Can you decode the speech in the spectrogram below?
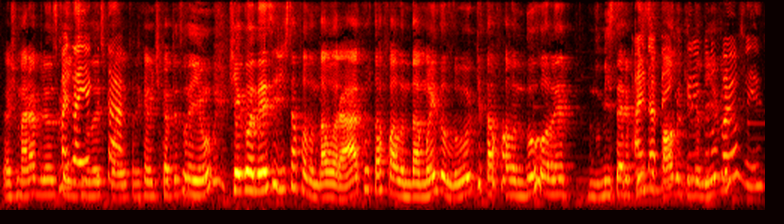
Eu acho maravilhoso que Mas a gente aí é não deu que tá. spoiler praticamente capítulo nenhum. Chegou nesse, a gente tá falando da Oráculo, tá falando da mãe do Luke, tá falando do rolê do mistério Ainda bem principal que do o quinto gringo não livro. vai ouvir.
